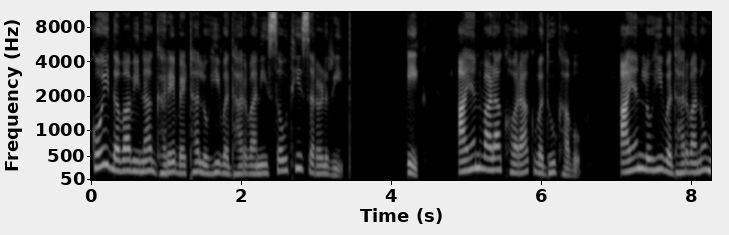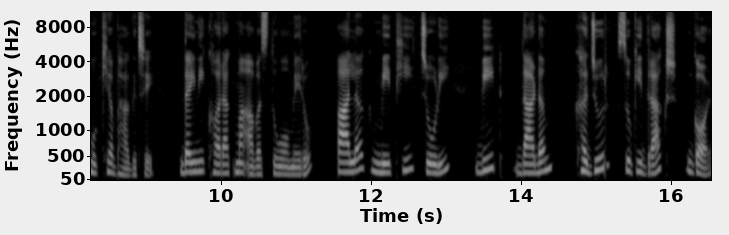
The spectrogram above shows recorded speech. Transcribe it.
કોઈ દવા વિના ઘરે બેઠા લોહી વધારવાની સૌથી સરળ રીત. એક, આયનવાળા ખોરાક વધુ ખાવો. આયન લોહી વધારવાનો મુખ્ય ભાગ છે. દૈનિક ખોરાકમાં આ વસ્તુઓ ઉમેરો. પાલક, મેથી, ચોળી, બીટ, દાડમ, ખજૂર, સૂકી દ્રાક્ષ, ગોળ.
